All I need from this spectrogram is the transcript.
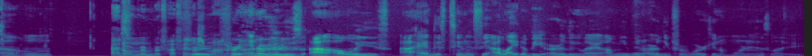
Um, I don't remember if I finished for mine. for not. interviews, I always I had this tendency. I like to be early. Like I'm even early for work in the morning. It's like,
